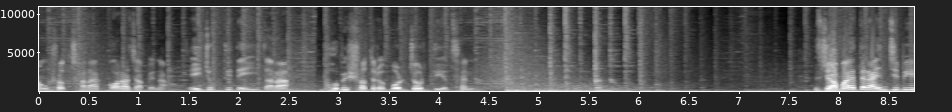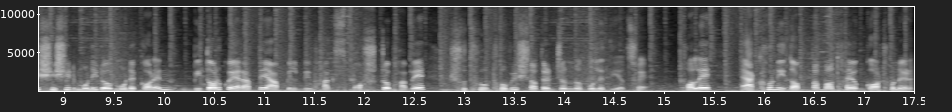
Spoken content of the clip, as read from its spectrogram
সংসদ ছাড়া করা যাবে না। এই যুক্তিতেই তারা ভবিষ্যতের ওপর জোর দিয়েছেন। জামায়াতের আইনজীবী শিশির মনিরও মনে করেন, বিতর্ক এড়াতে আপিল বিভাগ স্পষ্টভাবে শুধু ভবিষ্যতের জন্য বলে দিয়েছে। ফলে এখনই তত্ত্বাবধায়ক গঠনের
